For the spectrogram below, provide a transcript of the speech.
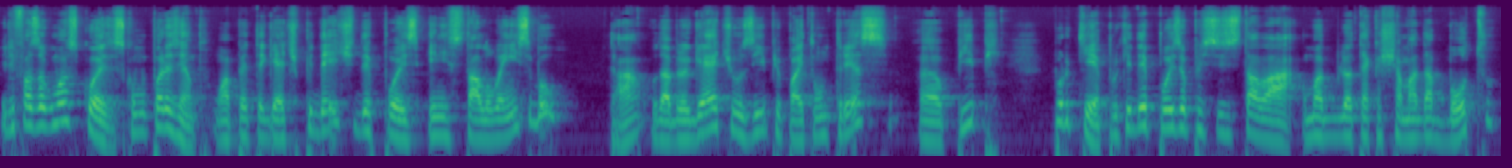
ele faz algumas coisas, como por exemplo, um apt-get update, depois ele instala o Ansible, tá? o wget, o zip, o Python 3, uh, o pip, por quê? Porque depois eu preciso instalar uma biblioteca chamada Boto.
